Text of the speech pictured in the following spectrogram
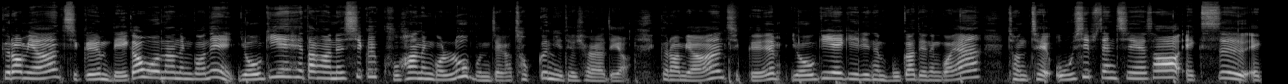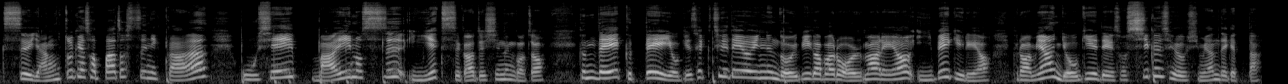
그러면 지금 내가 원하는 거는 여기에 해당하는 식을 구하는 걸로 문제가 접근이 되셔야 돼요. 그러면 지금 여기의 길이는 뭐가 되는 거야? 전체 50cm에서 x, x 양쪽에서 빠졌으니까 50 마이너스 2x가 되시는 거죠. 근데 그때 여기 색칠되어 있는 넓이가 바로 얼마래요? 200이래요. 그러면 여기에 대해서 식을 세우시면 되겠다.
